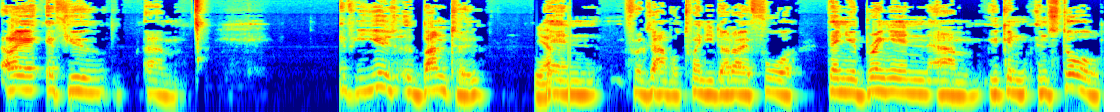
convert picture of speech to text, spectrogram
I, if you um, if you use Ubuntu, yep. then for example 20.04, then you bring in um, you can install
